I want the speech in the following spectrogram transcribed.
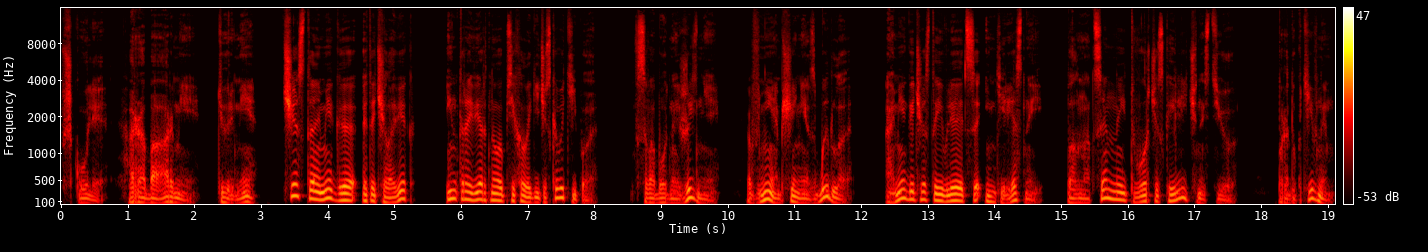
в школе, рабоармии, тюрьме. Часто омега – это человек интровертного психологического типа. В свободной жизни, вне общения с быдло, омега часто является интересной, полноценной творческой личностью, продуктивным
